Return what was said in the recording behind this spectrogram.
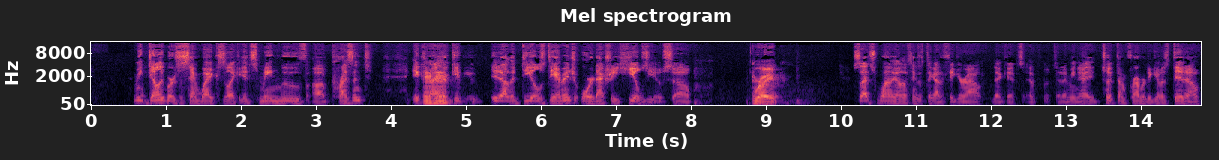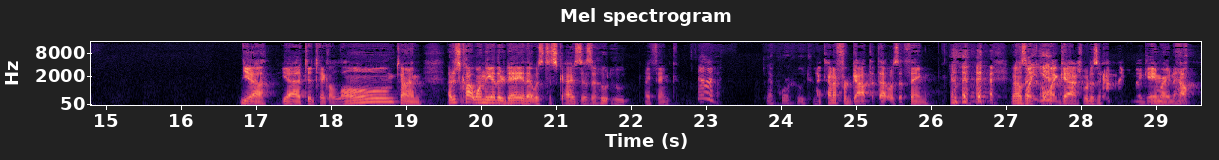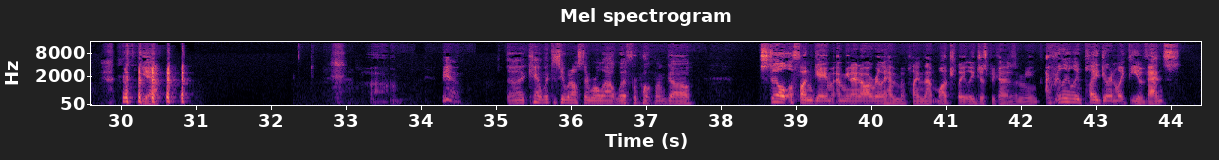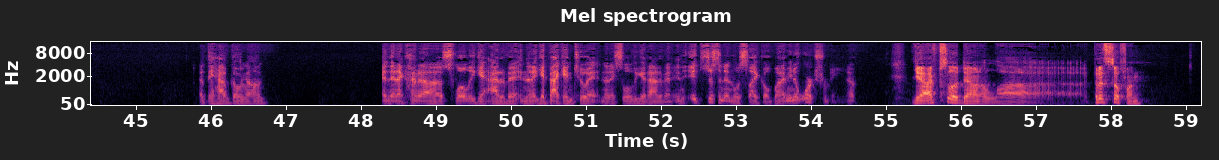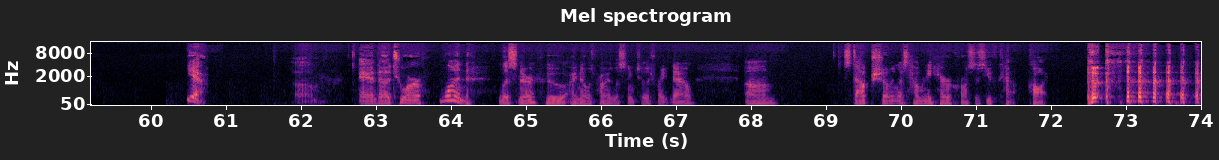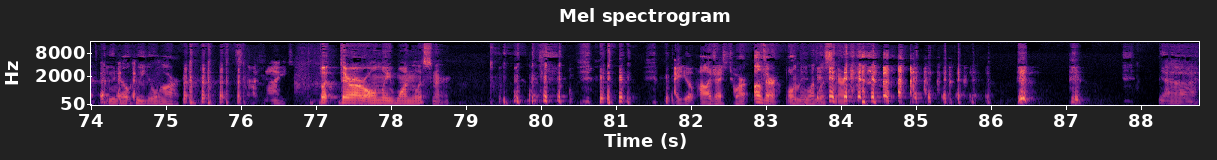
I mean, Delibird's the same way because like its main move, uh, present, it can Mhm. either give you it either deals damage or it actually heals you. So Right. so that's one of the other things that they got to figure out that gets implemented. I mean, it took them forever to give us Ditto. Yeah, yeah, it did take a long time. I just caught one the other day that was disguised as a hoot hoot, I think. Ah, that poor hoot hoot. I kind of forgot that that was a thing. And I was Right, like, oh yeah. my gosh, what is happening in my game right now? Yeah. um, yeah. I can't wait to see what else they roll out with for Pokemon Go. Still a fun game. I mean, I know I really haven't been playing that much lately just because, I mean, I really only play during like the events that they have going on. And then I kind of slowly get out of it, and then I get back into it, and then I slowly get out of it. And it's just an endless cycle, but I mean, it works for me, you know? Yeah, I've slowed down a lot, but it's still fun. Yeah. Um, and uh, to our one listener, who I know is probably listening to this right now, um, stop showing us how many hair crosses you've ca- caught. You know who you are. It's not nice. but there are only one listener. I do apologize to our other only one listener. uh,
